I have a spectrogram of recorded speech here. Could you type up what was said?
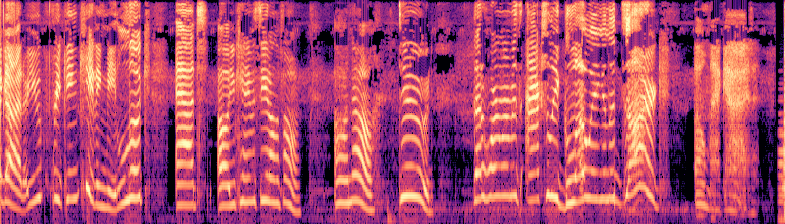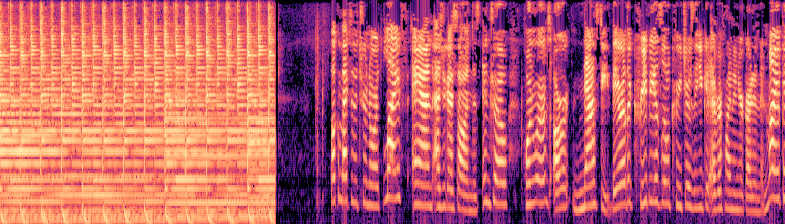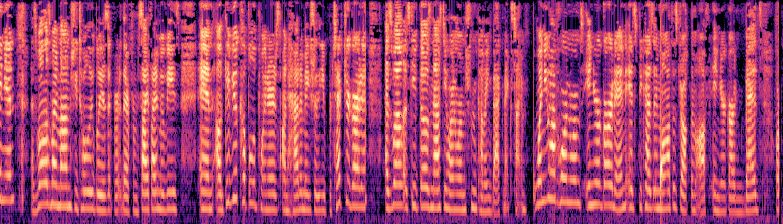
my God, are you freaking kidding me? Look at, oh, you can't even see it on the phone. Oh no, dude, that hornworm is actually glowing in the dark. Oh my God. Welcome back to the True North Life. And as you guys saw in this intro, hornworms are nasty. They are the creepiest little creatures that you could ever find in your garden, in my opinion, as well as my mom. She totally believes that they're from sci-fi movies. And I'll give you a couple of pointers on how to make sure that you protect your garden, as well as keep those nasty hornworms from coming back next time. When you have hornworms in your garden, it's because a moth has dropped them off in your garden beds or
